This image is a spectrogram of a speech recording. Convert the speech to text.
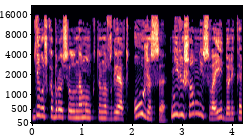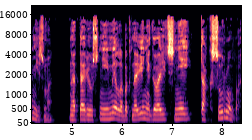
Девушка бросила на Мунктона взгляд ужаса, не лишенный своей доли комизма. Нотариус не имел обыкновения говорить с ней так сурово.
